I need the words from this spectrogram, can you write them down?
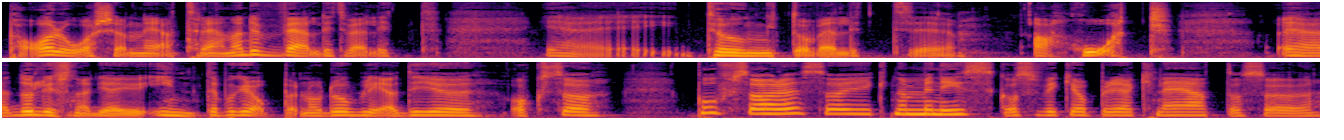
par år sedan när jag tränade väldigt, väldigt eh, tungt och väldigt eh, ja, hårt. Eh, då lyssnade jag ju inte på kroppen och då blev det ju också poff sa det så gick någon menisk och så fick jag operera knät och så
